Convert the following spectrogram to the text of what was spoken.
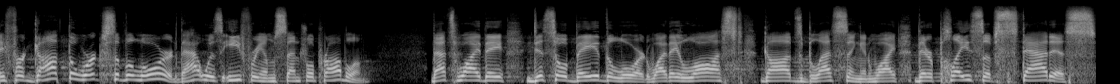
They forgot the works of the Lord. That was Ephraim's central problem. That's why they disobeyed the Lord, why they lost God's blessing, and why their place of status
